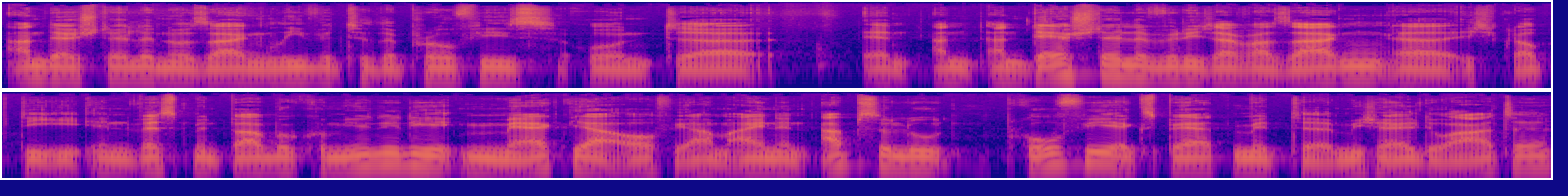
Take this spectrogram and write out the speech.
an der Stelle nur sagen, leave it to the Profis und an, an der Stelle würde ich einfach sagen, äh, ich glaube, die Investment Bubble Community merkt ja auch, wir haben einen absoluten Profi-Experten mit äh, Michael Duarte, äh,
